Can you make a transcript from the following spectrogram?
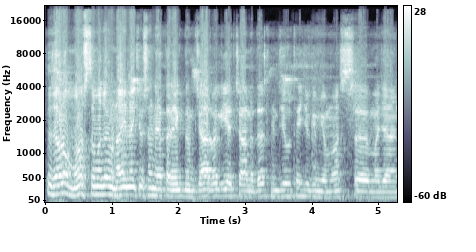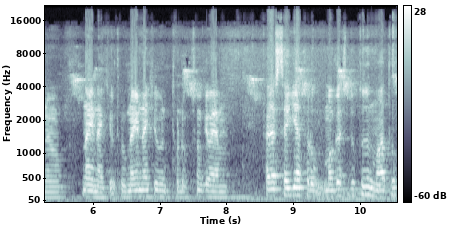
તો ચાલો, મસ્ત મજાનું નાહી નાખ્યું છે ને અત્યારે એકદમ ચાર વાગ્યા ચાર ને દસ મિનિટ જેવું થઈ ગયું. કેમ કે મસ્ત મજાનું નાહી નાખ્યું. થોડુંક નાહી નાખ્યું, થોડુંક શું કહેવાય એમ ફ્રેશ થઈ ગયા, થોડુંક મગજ દુખતું હતું માથું.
